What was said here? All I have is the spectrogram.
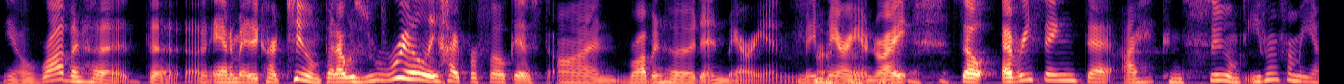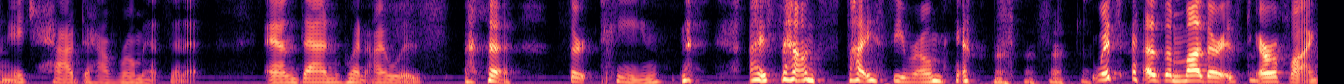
you know, Robin Hood, the animated cartoon. But I was really hyper focused on Robin Hood and Marian, Maid Marian, right? So everything that I consumed, even from a young age, had to have romance in it. And then when I was 13, I found spicy romance, which as a mother is terrifying.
